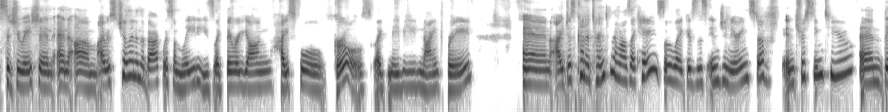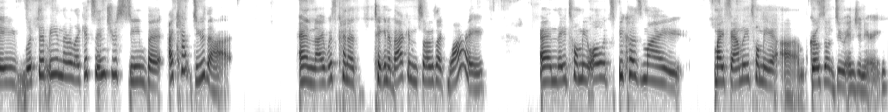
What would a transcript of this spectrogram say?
situation and um, i was chilling in the back with some ladies like they were young high school girls like maybe ninth grade and I just kind of turned to them. I was like, hey, so like, is this engineering stuff interesting to you? And they looked at me and they were like, it's interesting, but I can't do that. And I was kind of taken aback. And so I was like, why? And they told me, oh, it's because my my family told me um, girls don't do engineering.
